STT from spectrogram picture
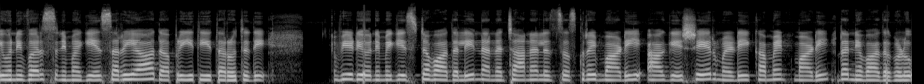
ಯೂನಿವರ್ಸ್ ನಿಮಗೆ ಸರಿಯಾದ ಪ್ರೀತಿ ತರುತ್ತದೆ. ವಿಡಿಯೋ ನಿಮಗೆ ಇಷ್ಟವಾದಲ್ಲಿ ನನ್ನ ಚಾನೆಲ್ ಸಬ್ಸ್ಕ್ರೈಬ್ ಮಾಡಿ ಹಾಗೆ ಶೇರ್ ಮಾಡಿ ಕಮೆಂಟ್ ಮಾಡಿ. ಧನ್ಯವಾದಗಳು.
